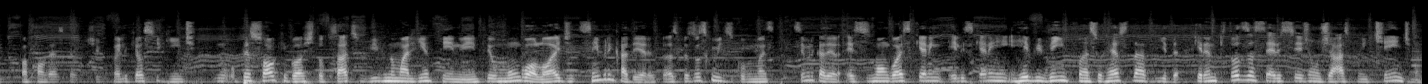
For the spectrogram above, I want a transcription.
com a conversa que eu tive com ele que é o seguinte: o pessoal que gosta de Tokusatsu vive numa linha tênue entre o mongoloide, sem brincadeira, as pessoas que me desculpem, mas sem brincadeira, esses mongóis querem, eles querem reviver a infância o resto da vida, querendo que todas as séries sejam Jasper e Changeman,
